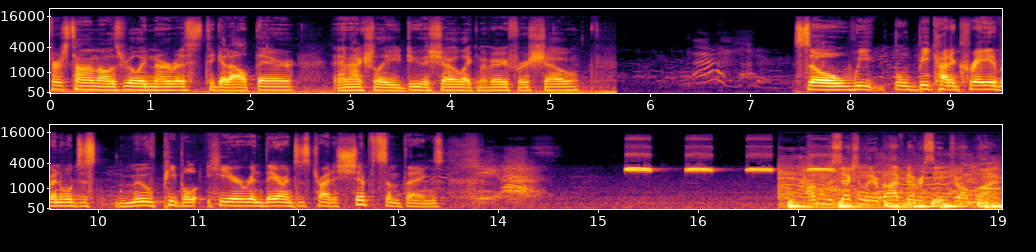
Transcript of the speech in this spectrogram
first time I was really nervous to get out there and actually do the show, like my very first show. So we will be kind of creative and we'll just move people here and there and just try to shift some things. I'm the section leader, but I've never seen drumline.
